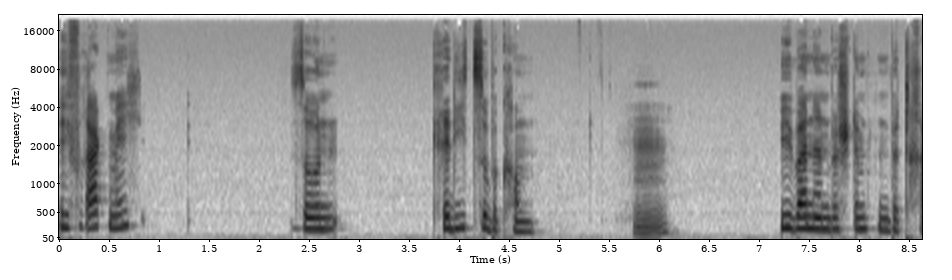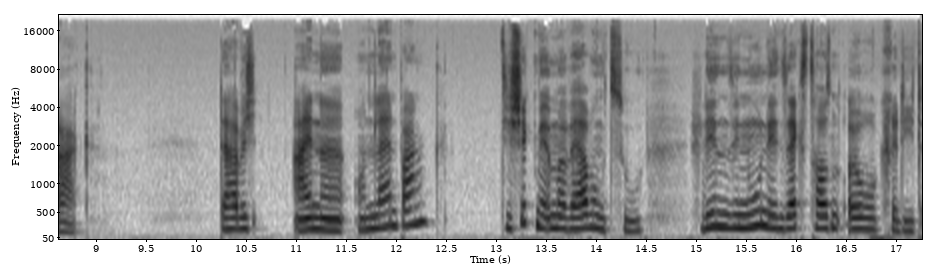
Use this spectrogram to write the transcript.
ich frage mich, so einen Kredit zu bekommen. Mhm. Über einen bestimmten Betrag. Da habe ich eine Online-Bank, die schickt mir immer Werbung zu. Schließen Sie nun den 6000 Euro Kredit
